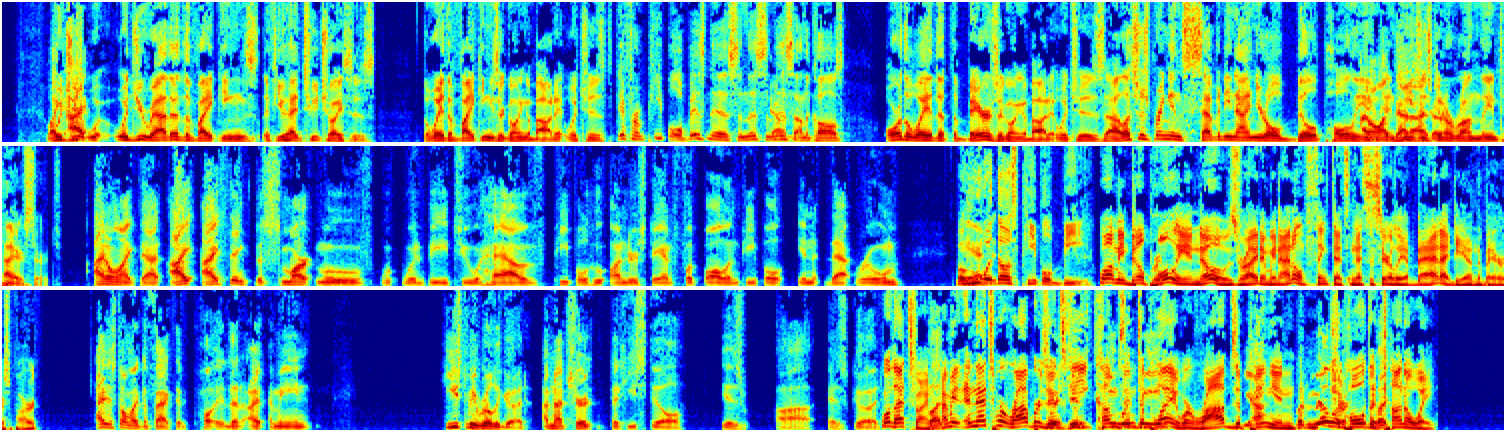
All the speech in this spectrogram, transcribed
Like would you I, w- would you rather the Vikings if you had two choices, the way the Vikings are going about it, which is different people, business, and this and Yeah. this on the calls, or the way that the Bears are going about it, which is uh, let's just bring in seventy nine year old Bill Polian like and he's just going to run the entire search. I don't like that. I, I think the smart move w- would be to have people who understand football and people in that room. But who would those people be? Well, I mean, Bill Polian knows, right? I mean, I don't think that's necessarily a bad idea on the Bears' part. I just don't like the fact that Paul, that I, I mean, he used to be really good. I'm not sure that he still is uh, as good. Well, that's fine. But- I mean, and that's where Rob Brzezinski Brzezinski comes into be- play, where Rob's Yeah, opinion but Miller- should hold a but- ton of weight.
